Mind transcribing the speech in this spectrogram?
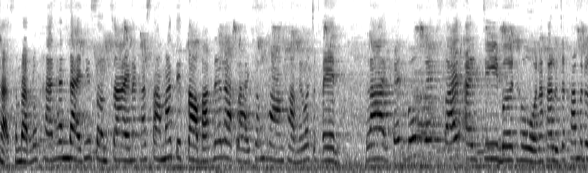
ค่ะสำหรับลูกค้าท่านใดที่สนใจนะคะ สามารถติดต่อบัคได้หลากหลายช่องทางค่ะไม่ว่าจะเป็น l ล n e Facebook เว็บไซต์ไอจีเบอร์โทรนะคะ หรือจะเข้ามาดู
